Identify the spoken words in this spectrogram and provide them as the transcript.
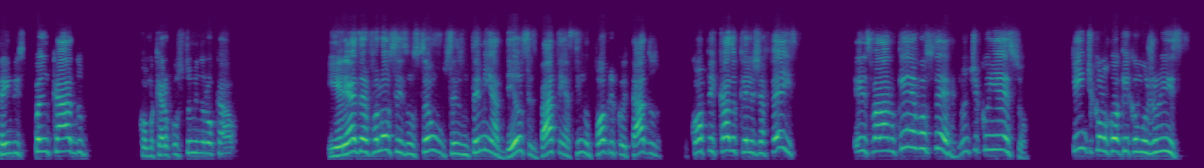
sendo espancado, como que era o costume no local. E Eliezer falou: vocês não são, vocês não temem a Deus, vocês batem assim no pobre coitado, qual o pecado que ele já fez? Eles falaram: quem é você? Não te conheço. Quem te colocou aqui como juiz?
